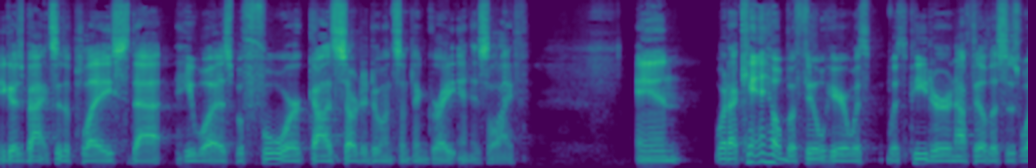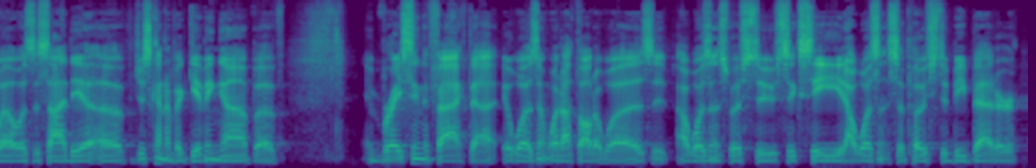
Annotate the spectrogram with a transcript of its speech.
He goes back to the place that he was before God started doing something great in his life. And what I can't help but feel here with with Peter, and I feel this as well, is this idea of just kind of a giving up of embracing the fact that it wasn't what I thought it was. It, I wasn't supposed to succeed. I wasn't supposed to be better.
